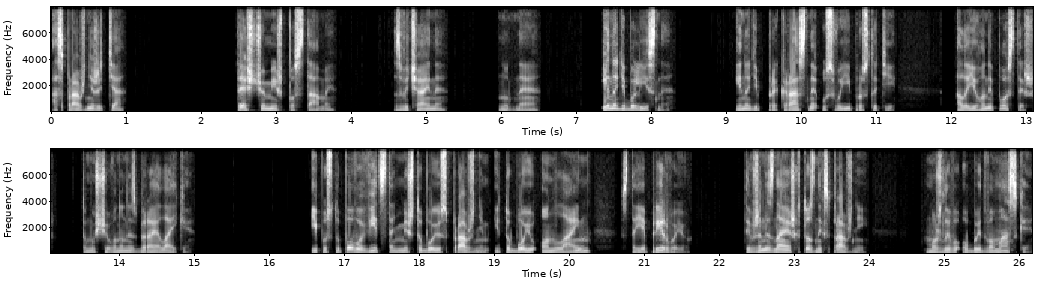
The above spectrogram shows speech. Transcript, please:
А справжнє життя – те, що між постами, звичайне, нудне, іноді болісне, іноді прекрасне у своїй простоті, але його не постиш, тому що воно не збирає лайки. І поступово відстань між тобою справжнім і тобою онлайн стає прірвою. Ти вже не знаєш, хто з них справжній. Можливо, обидва маски.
